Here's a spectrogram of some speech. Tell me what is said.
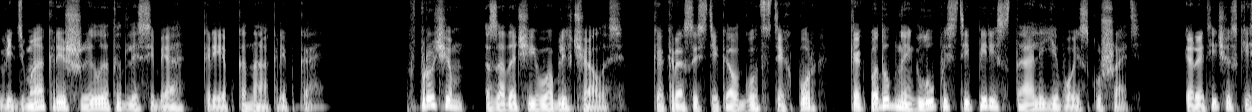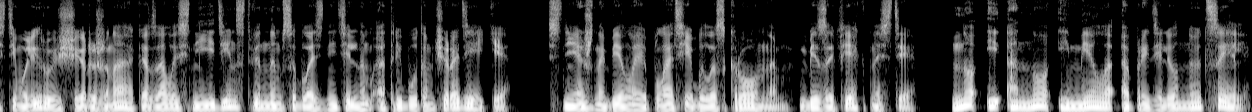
Ведьмак решил это для себя крепко-накрепко. Впрочем, задача его облегчалась. Как раз истекал год с тех пор, как подобные глупости перестали его искушать. Эротически стимулирующая рыжина оказалась не единственным соблазнительным атрибутом чародейки. Снежно-белое платье было скромным, без эффектности, но и оно имело определенную цель,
